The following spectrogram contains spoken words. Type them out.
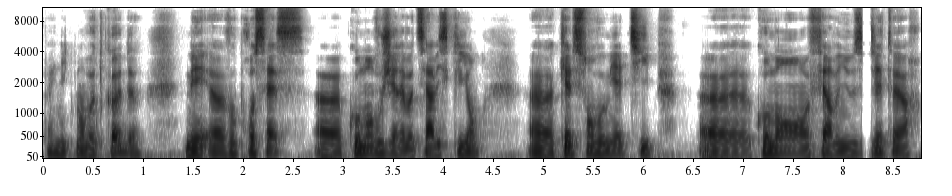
pas uniquement votre code, mais euh, vos process, euh, comment vous gérez votre service client, quels sont vos mails types, euh, comment faire vos newsletters,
